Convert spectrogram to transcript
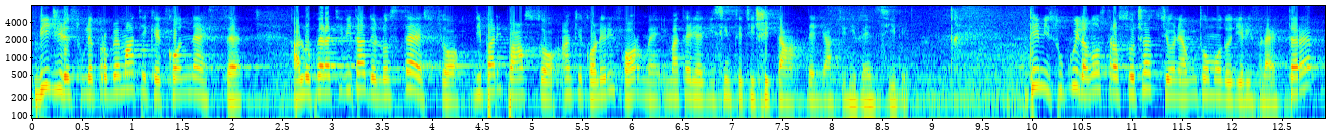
vigile sulle problematiche connesse all'operatività dello stesso, di pari passo anche con le riforme in materia di sinteticità degli atti difensivi. Temi su cui la nostra associazione ha avuto modo di riflettere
